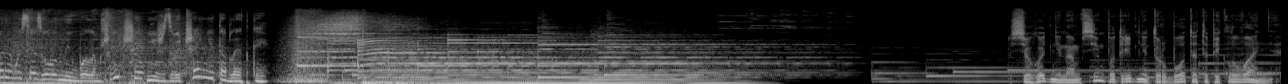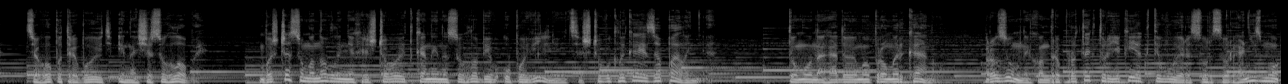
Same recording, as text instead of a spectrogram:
впораємося з головним болем швидше, ніж звичайні таблетки. Сьогодні нам всім потрібні турбота та піклування. Цього потребують і наші суглоби. Бо з часом оновлення хрящової тканини суглобів уповільнюється, що викликає запалення. Тому нагадуємо про меркану розумний хондропротектор, який активує ресурси організму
